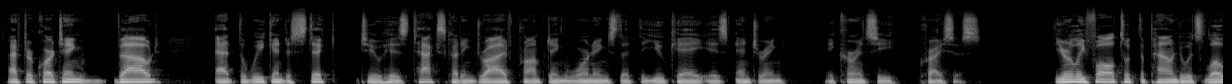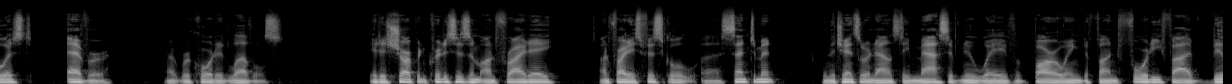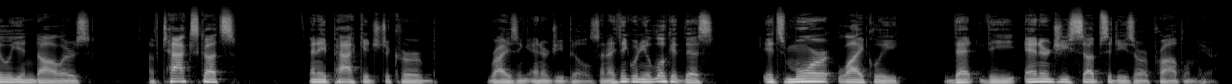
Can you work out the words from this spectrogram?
After Kwarteng vowed at the weekend to stick to his tax cutting drive, prompting warnings that the UK is entering a currency crisis. The early fall took the pound to its lowest ever uh, recorded levels. It has sharpened criticism on Friday on Friday's fiscal uh, sentiment when the chancellor announced a massive new wave of borrowing to fund $45 billion of tax cuts and a package to curb rising energy bills. And I think when you look at this, it's more likely that the energy subsidies are a problem here.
